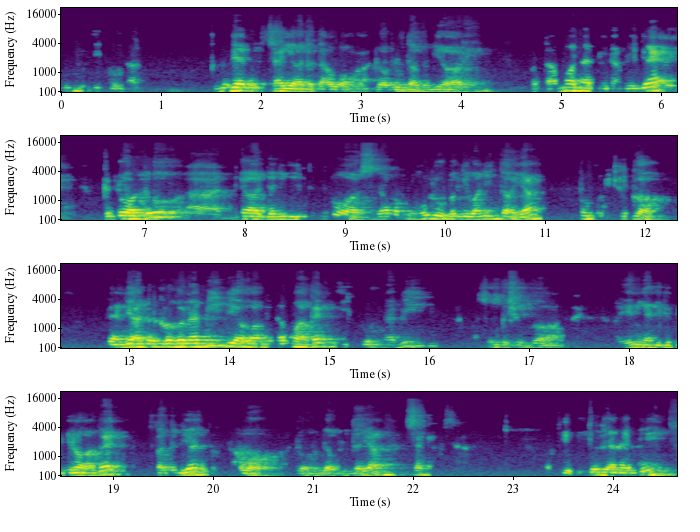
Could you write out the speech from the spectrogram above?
untuk ikut aku. Kemudian saya tertawa dua berita gembira ni. Pertama Nabi nak meninggal kedua tu uh, dia jadi ketua segala penghulu bagi wanita yang penghulu syurga dan dia antara keluarga Nabi dia orang pertama akan ikut Nabi masuk ke syurga. Uh, ini yang digembira kan? Sebab tu dia tertawa. Dua benda berita yang sangat besar. Okey itu dia ini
